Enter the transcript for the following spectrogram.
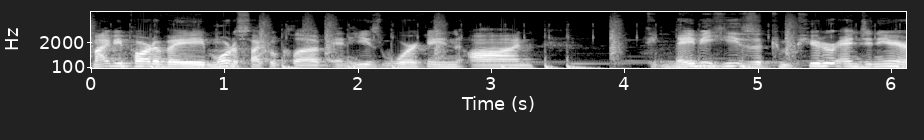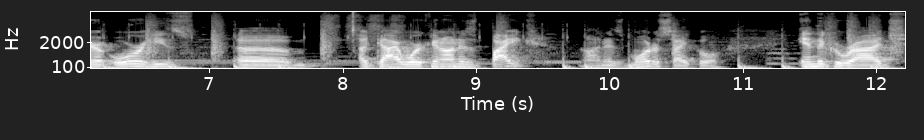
might be part of a motorcycle club and he's working on maybe he's a computer engineer or he's um, a guy working on his bike, on his motorcycle in the garage,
